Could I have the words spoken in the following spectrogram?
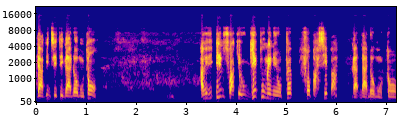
David se te gado mouton. Ave di, in fwa ke ou ge pou mene yon pep, fwa pase pa, gado mouton,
